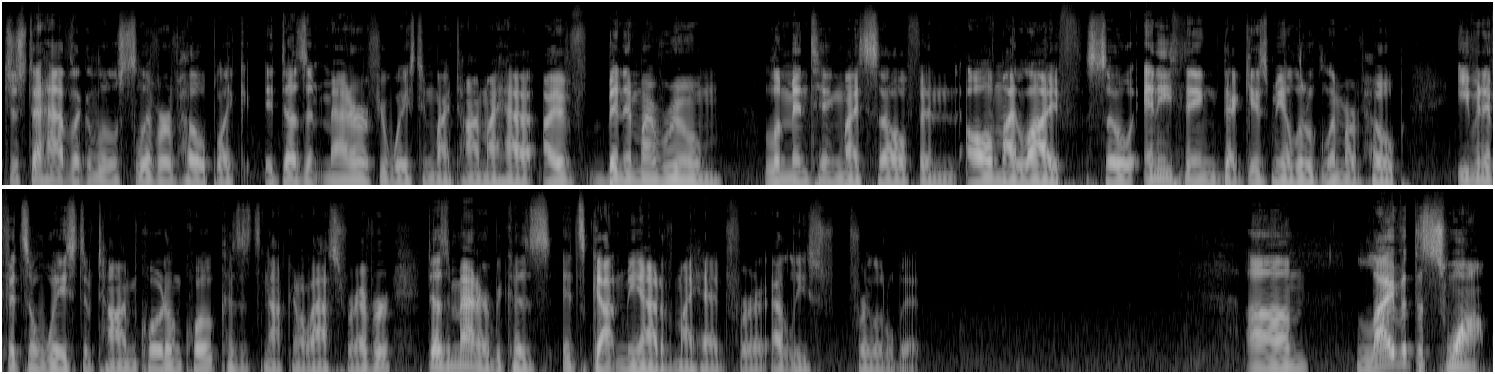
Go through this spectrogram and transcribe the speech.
just to have like a little sliver of hope. Like it doesn't matter if you're wasting my time. I have I've been in my room lamenting myself and all my life. So anything that gives me a little glimmer of hope, even if it's a waste of time, quote unquote, because it's not going to last forever, doesn't matter because it's gotten me out of my head for at least for a little bit. Um, live at the swamp.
